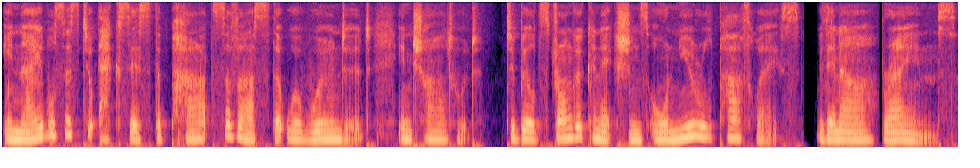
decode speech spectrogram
enables us to access the parts of us that were wounded in childhood, to build stronger connections or neural pathways within our brains,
